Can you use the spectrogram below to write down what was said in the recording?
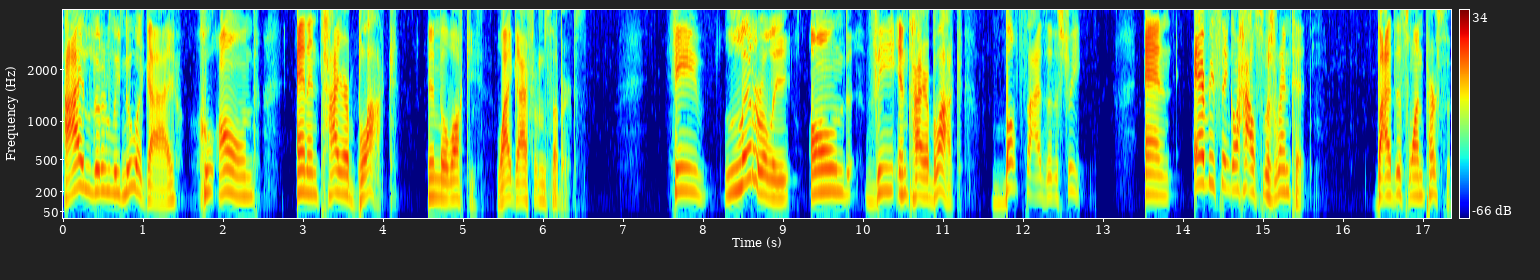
I literally knew a guy who owned an entire block in Milwaukee, white guy from the suburbs. He literally owned the entire block, both sides of the street. And every single house was rented by this one person.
